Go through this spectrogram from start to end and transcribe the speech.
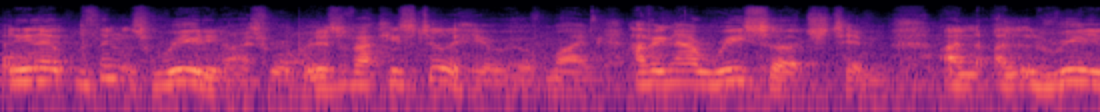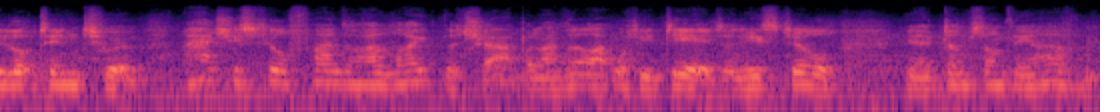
And you know, the thing that's really nice, Rupert, is the fact he's still a hero of mine. Having now researched him and, and really looked into him, I actually still find that I like the chap and I like what he did, and he's still, you know, done something I have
